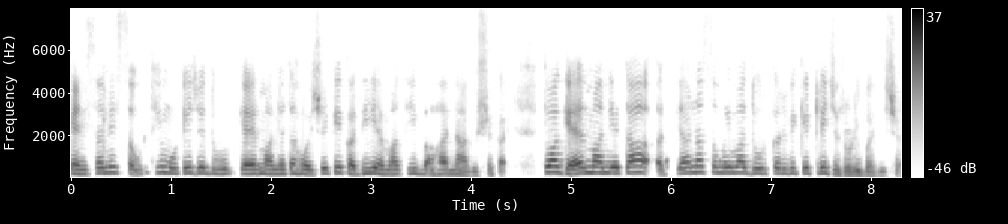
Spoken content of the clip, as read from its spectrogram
કેન્સરની સૌથી મોટી જે ગેરમાન્યતા હોય છે કે કદી એમાંથી બહાર ના આવી શકાય. તો આ ગેરમાન્યતા અત્યારના સમયમાં દૂર કરવી કેટલી જરૂરી બની છે?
